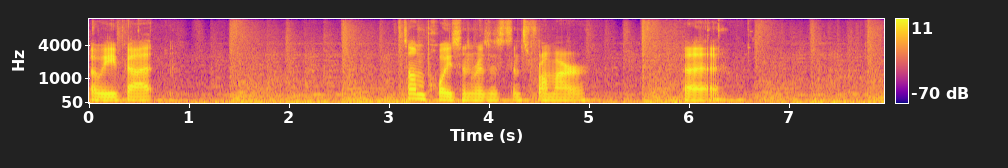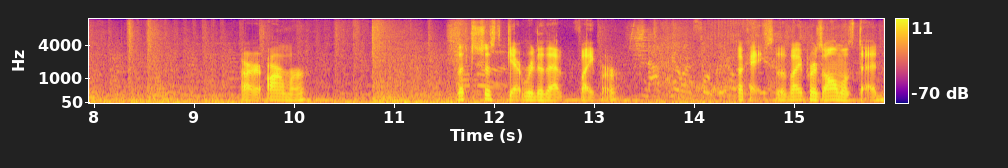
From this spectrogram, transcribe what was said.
So we've got some poison resistance from our uh, our armor. Let's just get rid of that Viper. Okay, so the Viper's almost dead.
